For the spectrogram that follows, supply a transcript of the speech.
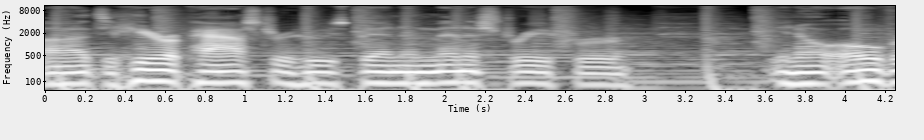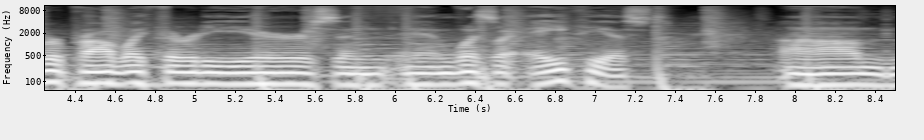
uh, to hear a pastor who's been in ministry for, you know, over probably 30 years and, and was an atheist um,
